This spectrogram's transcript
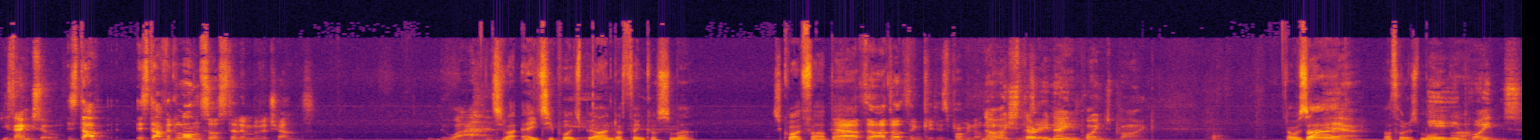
You think so? is Dav- is David Alonso still in with a chance? Wow. It's like 80 points behind, I think, or something. It's quite far Yeah, I, back. th- I don't think it's probably not. No, gonna he's happen, is it? 39 points back. Oh, was that it? Yeah, I thought it was more 80 than that. points.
